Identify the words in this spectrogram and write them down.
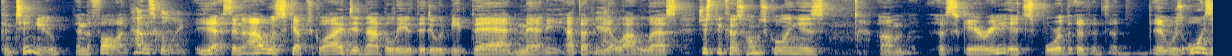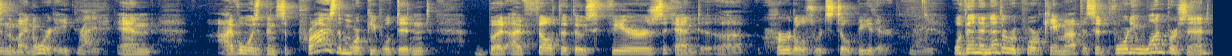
continue in the fall. And homeschooling. Yes, and I was skeptical. I did not believe that it would be that many. I thought it'd yeah. be a lot less, just because homeschooling is um, scary. It's for the, it was always in the minority, right? And I've always been surprised that more people didn't but I felt that those fears and uh, hurdles would still be there. Right. Well, then another report came out that said 41%,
